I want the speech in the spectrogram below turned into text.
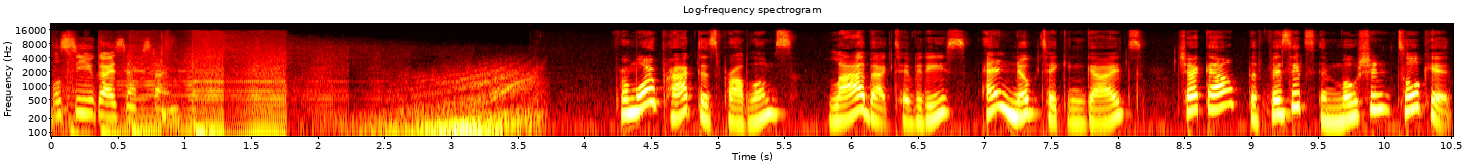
We'll see you guys next time. For more practice problems, lab activities, and note-taking guides, check out the Physics in Motion Toolkit.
